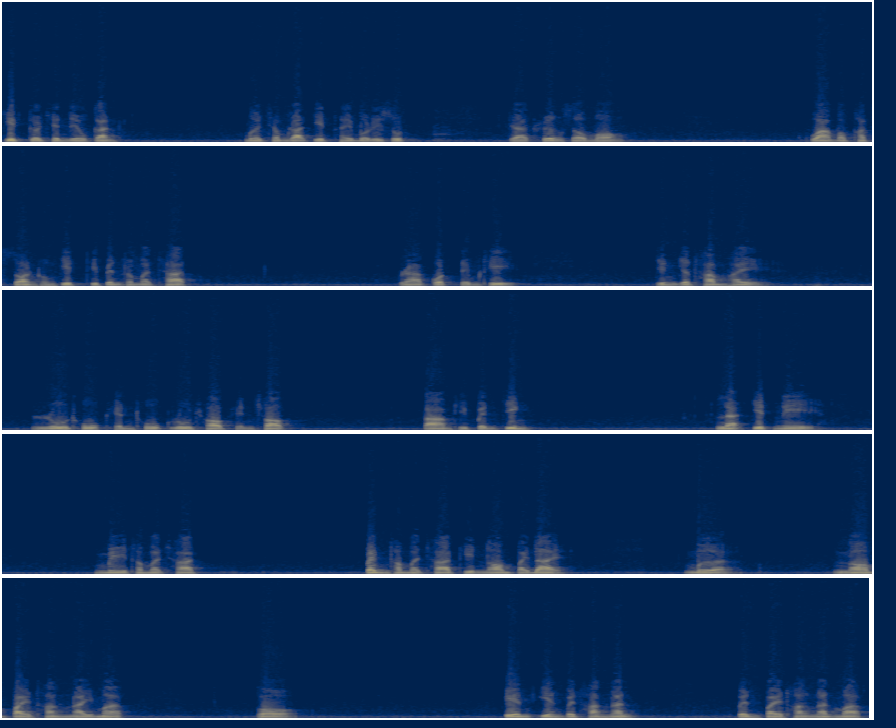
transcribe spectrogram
จิตก็เช่นเดียวกัน เมื่อชำระจิตให้บริสุทธิ์ จากเครื่องเศร้าหมอง ความประพัดสอนของจิตที่เป็นธรรมชาติ ปรากฏเต็มที่ จึงจะทำให้รู้ถูกเห็นถูก รู้ชอบเห็นชอบ ตามที่เป็นจริง และจิตนี้มีธรรมชาติ เป็นธรรมชาติที่น้อมไปได้ เมื่อน้อมไปทางไหนมาก ก็เอ็นเอียงไปทางนั้น เป็นไปทางนั้นมาก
